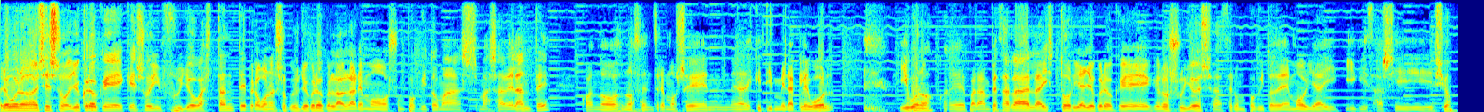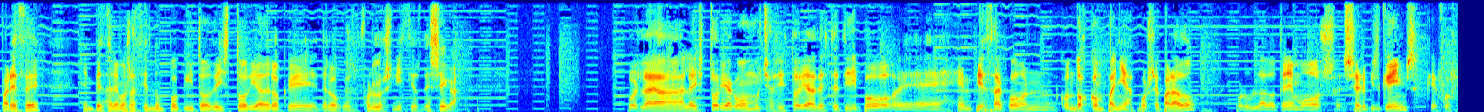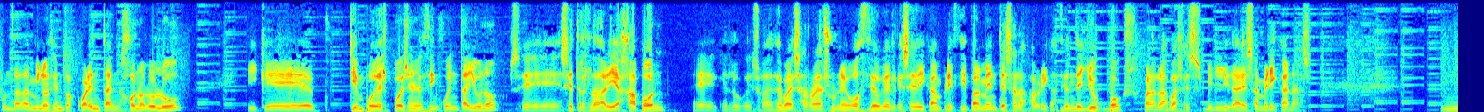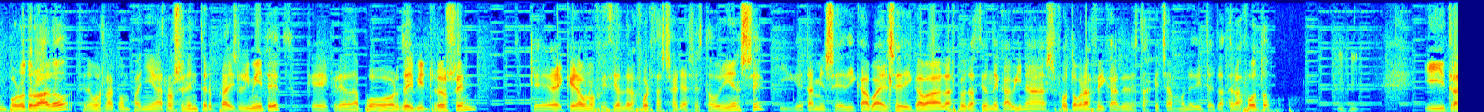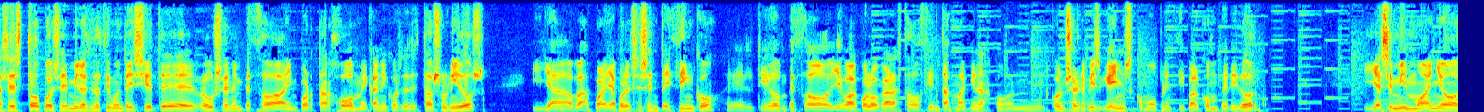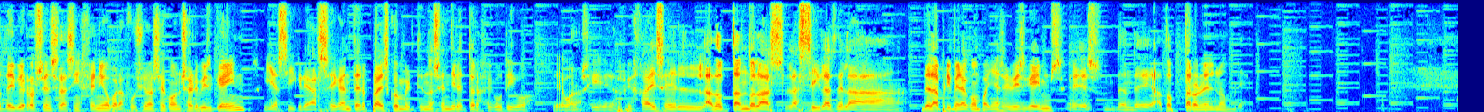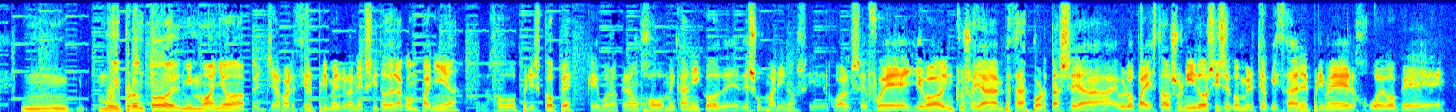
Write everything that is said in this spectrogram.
Pero bueno, es eso. Yo creo que, eso influyó bastante, pero bueno, eso yo creo que lo hablaremos un poquito más, más adelante, cuando nos centremos en, el Kitty Miracle Wall. Y bueno, eh, para empezar la, historia, yo creo que, lo suyo es hacer un poquito de memoria y, quizás, si, os parece, empezaremos haciendo un poquito de historia de lo que, de lo que fueron los inicios de Sega. Pues la, historia, como muchas historias de este tipo, eh, empieza con, con, dos compañías por separado. Por un lado tenemos Service Games, que fue fundada en 1940 en Honolulu y que tiempo después, en el 51, se, se trasladaría a Japón, eh, que lo que suele hacer para desarrollar su negocio, que el que se dedican principalmente es a la fabricación de jukebox para las bases militares americanas. Mm, Por otro lado, tenemos la compañía Rosen Enterprise Limited, que creada por David Rosen, que, que era un oficial de las Fuerzas Aéreas estadounidense y que también se dedicaba, él se dedicaba a la explotación de cabinas fotográficas de estas que echas monedita y te hace la foto. Y tras esto, pues en 1957 Rosen empezó a importar juegos mecánicos desde Estados Unidos y ya por allá por el 65 el tío empezó llegó a colocar hasta 200 máquinas con, con Service Games como principal competidor y ya ese mismo año David Rosen se las ingenió para fusionarse con Service Games y así crear Sega Enterprise convirtiéndose en director ejecutivo. Que, bueno, si os fijáis, él adoptando las, las siglas de la, de la primera compañía Service Games es donde adoptaron el nombre. Mm, Muy pronto, el mismo año, ya apareció el primer gran éxito de la compañía, el juego Periscope, que bueno, que era un juego mecánico de, submarinos, y el cual se fue, llegó incluso ya a empezar a exportarse a Europa y Estados Unidos y se convirtió quizá en el primer juego que,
